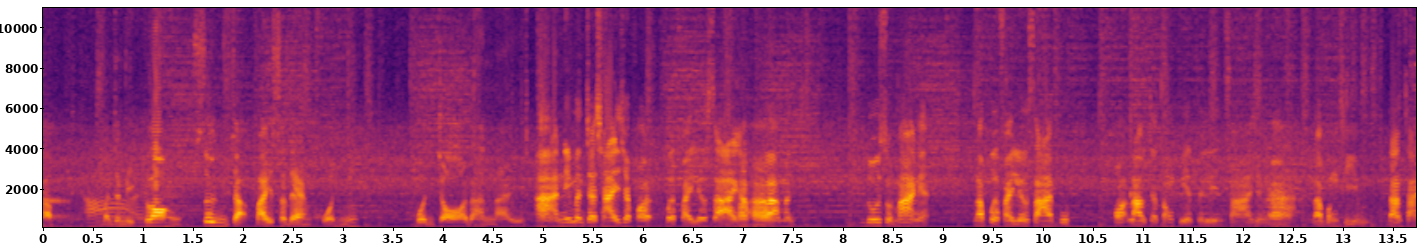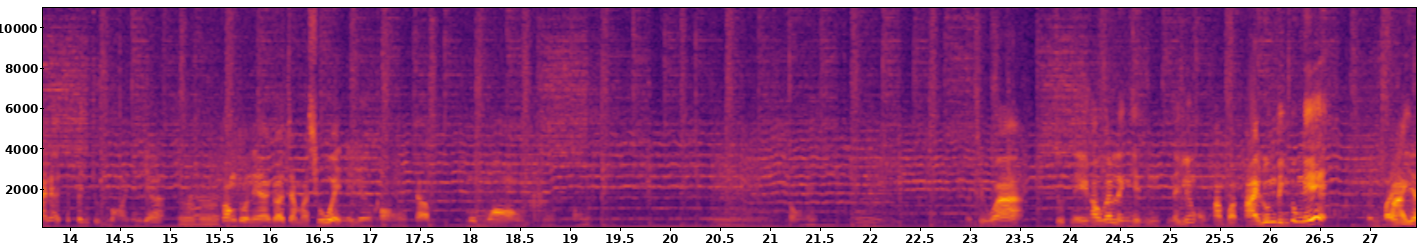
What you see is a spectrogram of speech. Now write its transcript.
ครับ อ๋อ มันจะมีกล้องซึ่งจะไปแสดงผลบนจอด้านใน อ่าอันนี้มันจะใช้เฉพาะเปิดไฟเลี้ยวซ้ายครับ อ่าฮะ เพราะว่ามันโดยส่วนมากเนี่ย เราเปิดไฟเลี้ยวซ้ายปุ๊บ เพราะเราจะต้องเปลี่ยนไปเลนซ้ายใช่ไหมอ่า แล้วบางทีด้านซ้ายเนี่ยจะเป็นจุดบอดกันเยอะ อือฮึกล้องตัวเนี้ยก็จะมาช่วยในเรื่องของครับ มุมมองตรงอืมตรงนี้อืมก็ถือว่าจุดนี้เขาก็เล็งเห็นในเรื่องของความปลอดภัยรวมถึงตรงนี้ เป็นไฟไฟเลี้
